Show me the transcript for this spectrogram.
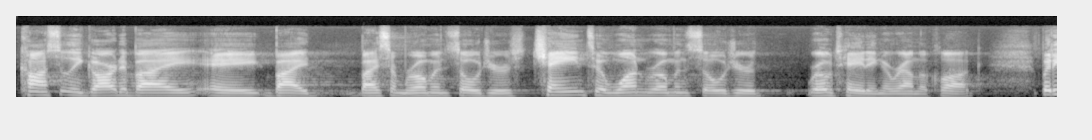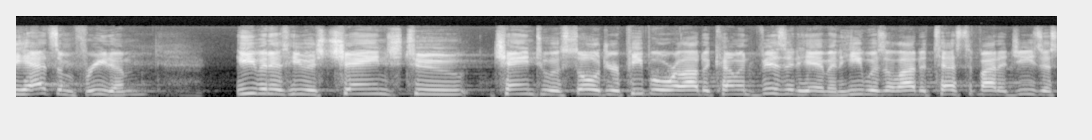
constantly guarded by, a, by, by some Roman soldiers, chained to one Roman soldier, rotating around the clock. But he had some freedom. Even as he was chained to, chained to a soldier, people were allowed to come and visit him, and he was allowed to testify to Jesus.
